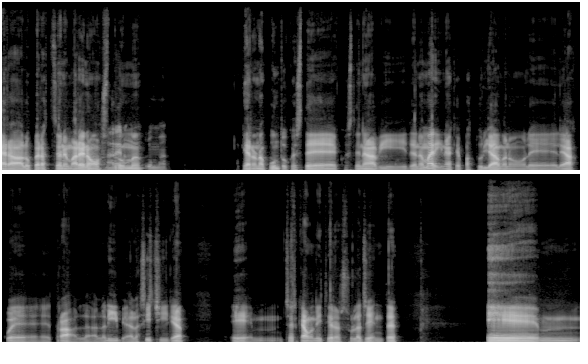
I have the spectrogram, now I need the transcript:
era l'operazione Mare Nostrum, Mare Nostrum. che erano appunto queste, queste, navi della Marina che pattugliavano le, le acque tra la, la Libia e la Sicilia e mhmm, cercavano di tirare sulla gente. E mhmm,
